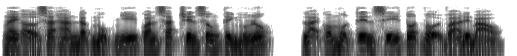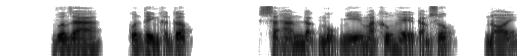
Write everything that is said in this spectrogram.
Ngay ở sát hãn đặc mục nhĩ quan sát trên sông tình huống lúc, lại có một tên sĩ tốt vội vã đến báo. Vương ra quân tình khẩn cấp. Sát hãn đặc mục nhĩ mặt không hề cảm xúc, nói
